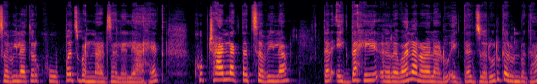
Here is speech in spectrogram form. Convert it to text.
चवीला तर खूपच भन्नाट झालेले आहेत. खूप छान लागतात चवीला. तर एकदा हे रवा नारळ लाडू एकदा जरूर करून बघा.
